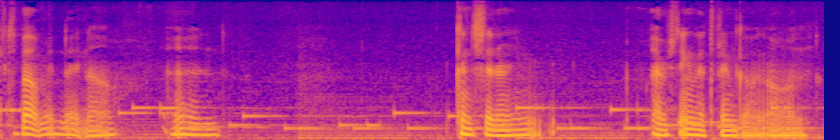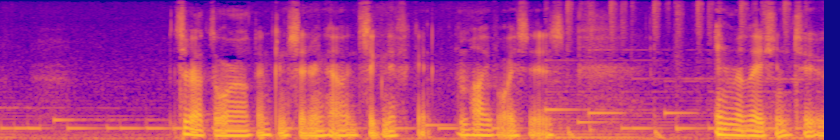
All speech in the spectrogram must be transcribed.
it's about midnight now, and considering everything that's been going on throughout the world, and considering how insignificant my voice is in relation to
